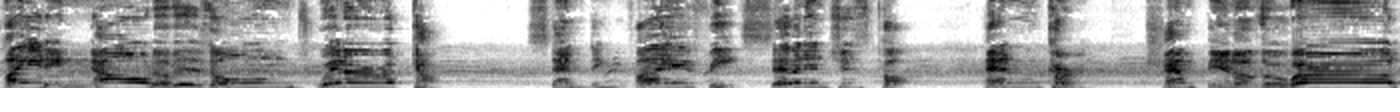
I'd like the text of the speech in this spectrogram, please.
hiding out of his own Twitter account, standing five feet seven inches tall, and current champion of the world,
